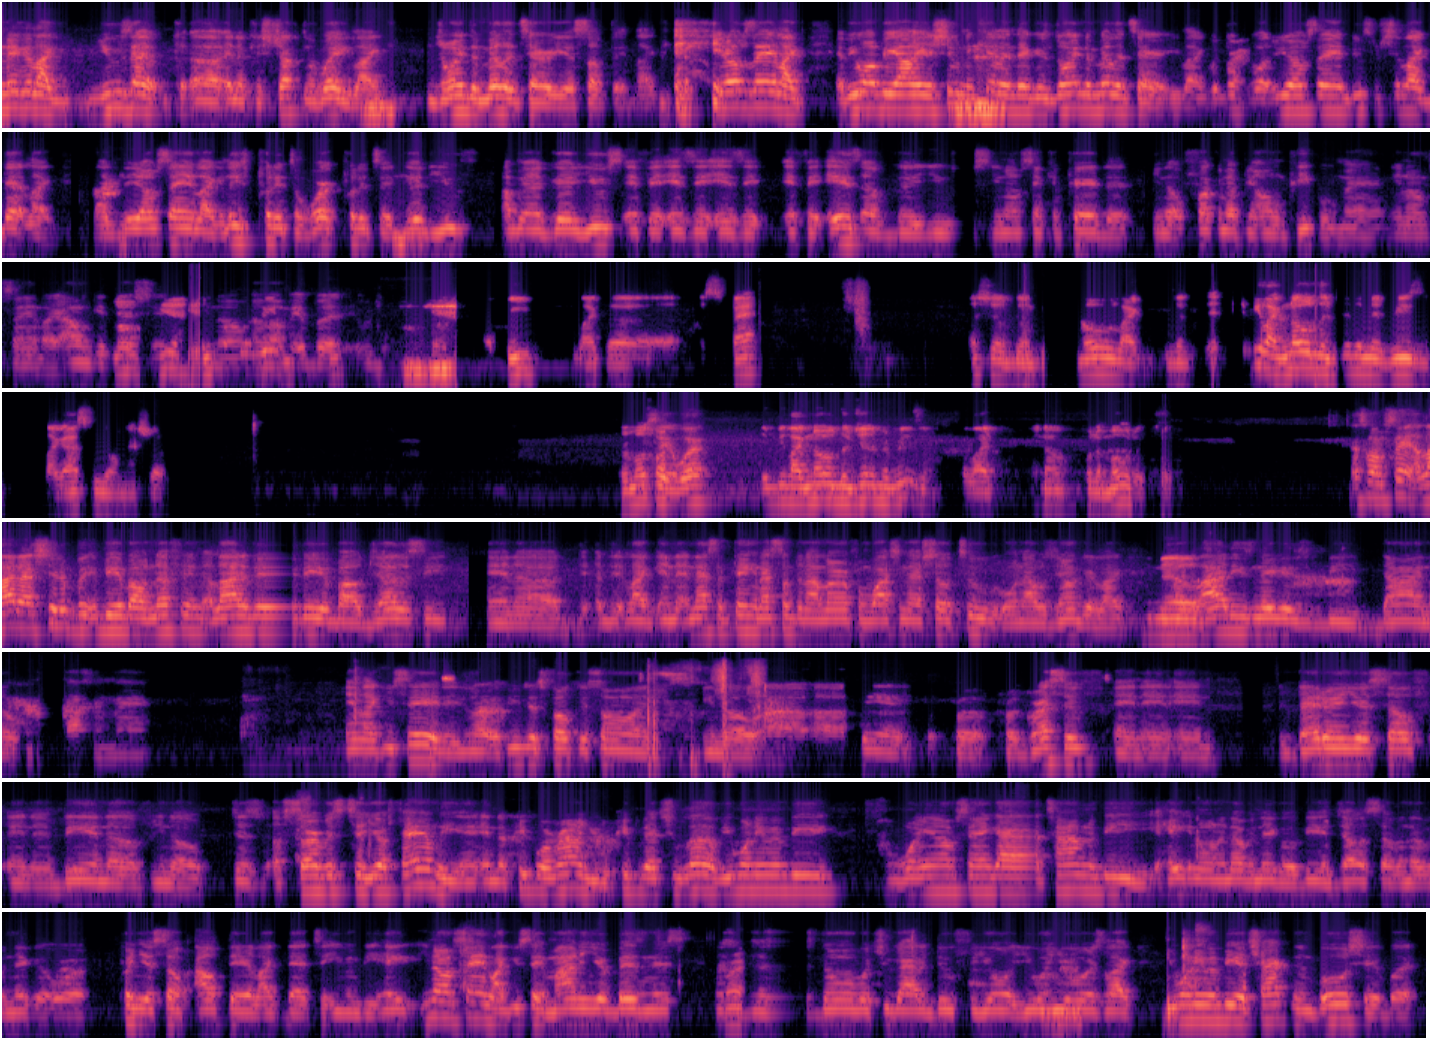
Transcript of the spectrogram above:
nigga like use that uh, in a constructive way, like join the military or something. Like, you know what I'm saying? Like, if you want to be out here shooting and killing niggas, join the military. Like, what the, what, you know what I'm saying? Do some shit like that. Like, like you know what I'm saying? Like, at least put it to work, put it to good use. I mean, a good use if it is it is it if it is of good use. You know what I'm saying? Compared to you know fucking up your own people, man. You know what I'm saying? Like, I don't get that Yeah, shit. yeah. You know, I mean, um, but a beef like a, a spat. That shit doing no like it it'd be like no legitimate reason like I see on that show. For the most part, what? It'd be like no legitimate reason for like you know for the motive. That's what I'm saying. A lot of that shit be- about nothing. A lot of it be about jealousy and uh like and, and that's the thing. And that's something I learned from watching that show too when I was younger. Like, You like, a lot of these niggas be dying over nothing, man. And like you said, you know, if you just focus on, you know, uh, uh, being pro- progressive and and and bettering yourself and, and being of, you know, just of service to your family and, and the people around you, the people that you love, you won't even be, well, you know what I'm saying, got time to be hating on another nigga or being jealous of another nigga or putting yourself out there like that to even be hate. You know what I'm saying? Like you said, minding your business, just, Right. just doing what you got to do for your you and mm-hmm. yours. Like you won't even be attracting bullshit, but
